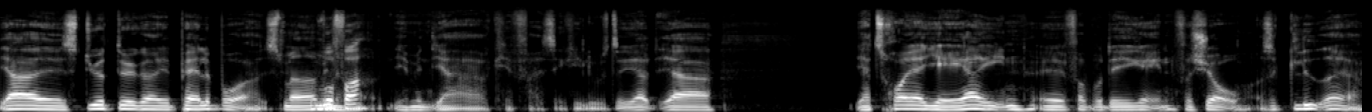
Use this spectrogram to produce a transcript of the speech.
jeg øh, styrtdykker i pallebord, smadrer Hvorfor? Min, jamen, jeg kan faktisk ikke helt huske det. Jeg, jeg, jeg tror, jeg jager en øh, fra bodegaen for sjov, og så glider jeg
